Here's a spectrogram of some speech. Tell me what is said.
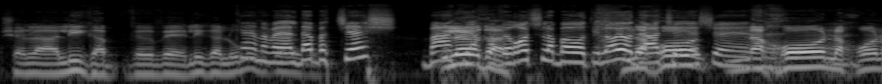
של הליגה וליגה לאומית. כן, אבל ילדה בת שש, באה, לא. החברות שלה באות, היא לא יודעת נכון, שיש... אה, נכון, זה. נכון,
